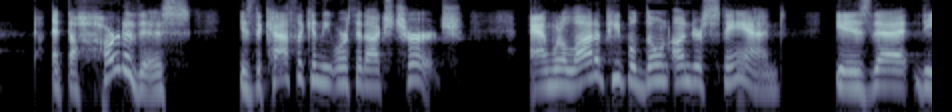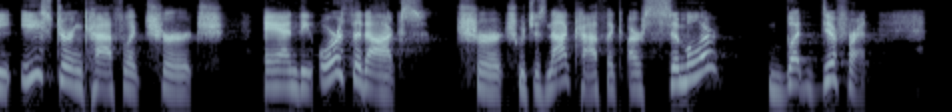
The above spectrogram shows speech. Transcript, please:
at the heart of this is the Catholic and the Orthodox Church. And what a lot of people don't understand is that the Eastern Catholic Church and the Orthodox Church, which is not Catholic, are similar but different.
